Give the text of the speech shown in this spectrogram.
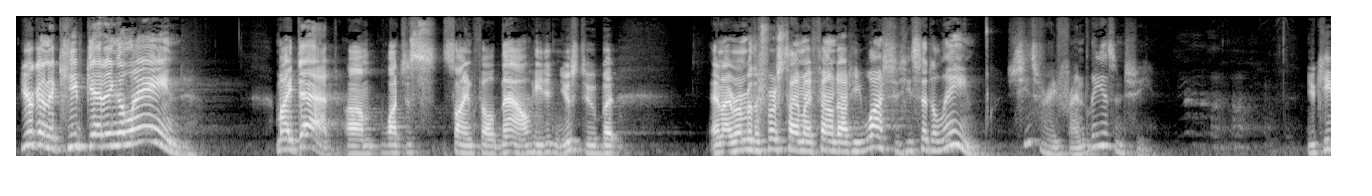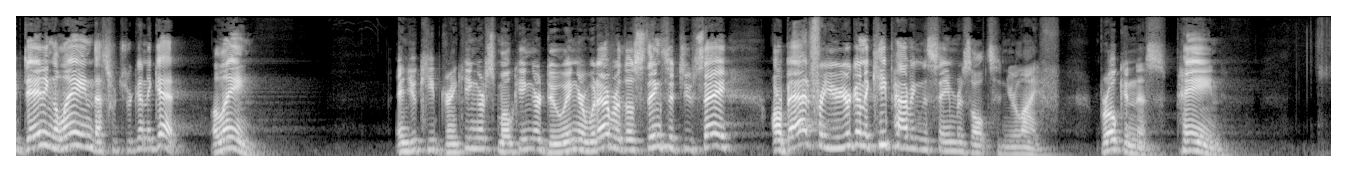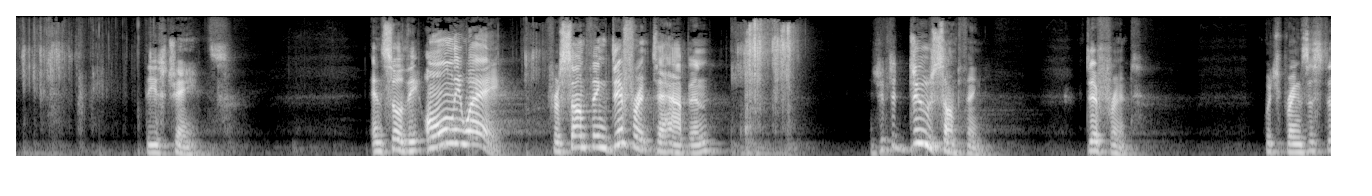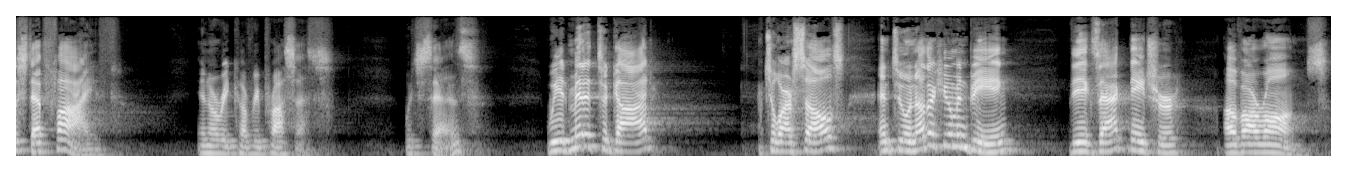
you're going to keep getting Elaine. My dad um, watches Seinfeld now. He didn't used to, but, and I remember the first time I found out he watched it, he said, Elaine, she's very friendly, isn't she? You keep dating Elaine, that's what you're going to get. Elaine. And you keep drinking or smoking or doing or whatever, those things that you say are bad for you, you're going to keep having the same results in your life brokenness, pain, these chains. And so the only way for something different to happen is you have to do something different. Which brings us to step five in our recovery process, which says we admit it to God, to ourselves, and to another human being the exact nature of our wrongs.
